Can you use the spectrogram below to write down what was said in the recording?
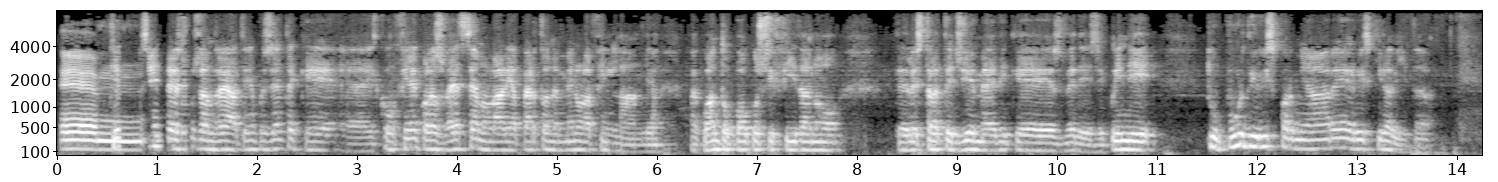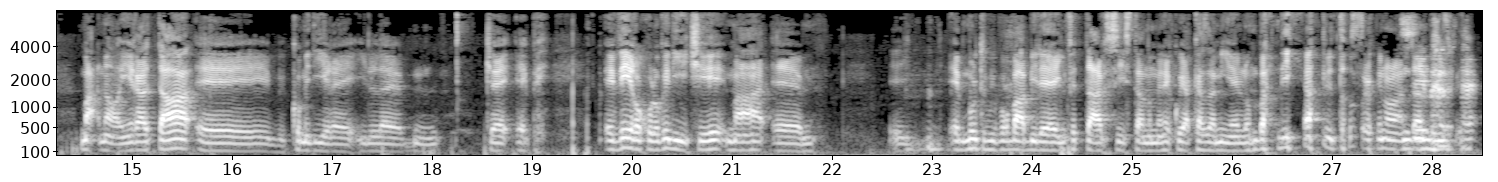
Ehm... Tieni presente, scusa Andrea, tieni presente che eh, il confine con la Svezia non l'ha riaperto nemmeno la Finlandia, a quanto poco si fidano delle strategie mediche svedesi. Quindi tu pur di risparmiare rischi la vita. Ma no, in realtà, eh, come dire, il, mm, cioè, è, è, vero quello che dici, ma eh, è molto più probabile infettarsi standomene qui a casa mia in Lombardia piuttosto che non andando sì, in Svezia.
